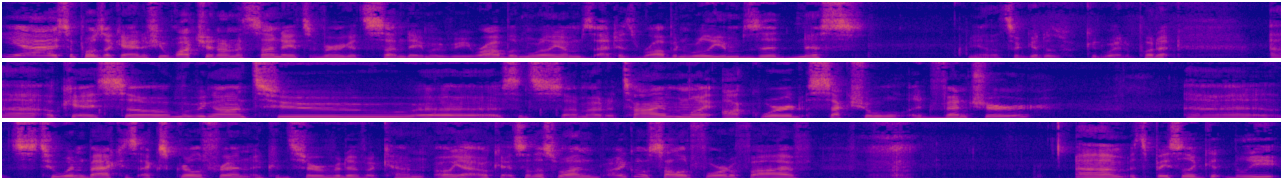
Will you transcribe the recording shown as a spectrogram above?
Yeah, I suppose I can. If you watch it on a Sunday, it's a very good Sunday movie. Robin Williams at his Robin Williamsness. Yeah, that's a good good way to put it. Uh, okay, so moving on to uh, since I'm out of time, my awkward sexual adventure. Uh, to win back his ex girlfriend, a conservative accountant. Oh yeah, okay. So this one, I go solid four to five. Um, it's basically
